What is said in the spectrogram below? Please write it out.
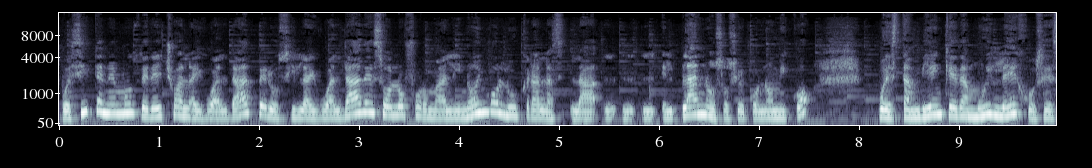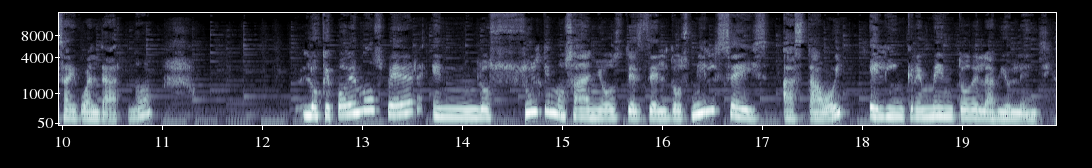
pues sí tenemos derecho a la igualdad, pero si la igualdad es solo formal y no involucra el plano socioeconómico, pues también queda muy lejos esa igualdad, ¿no? Lo que podemos ver en los últimos años, desde el 2006 hasta hoy, el incremento de la violencia.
